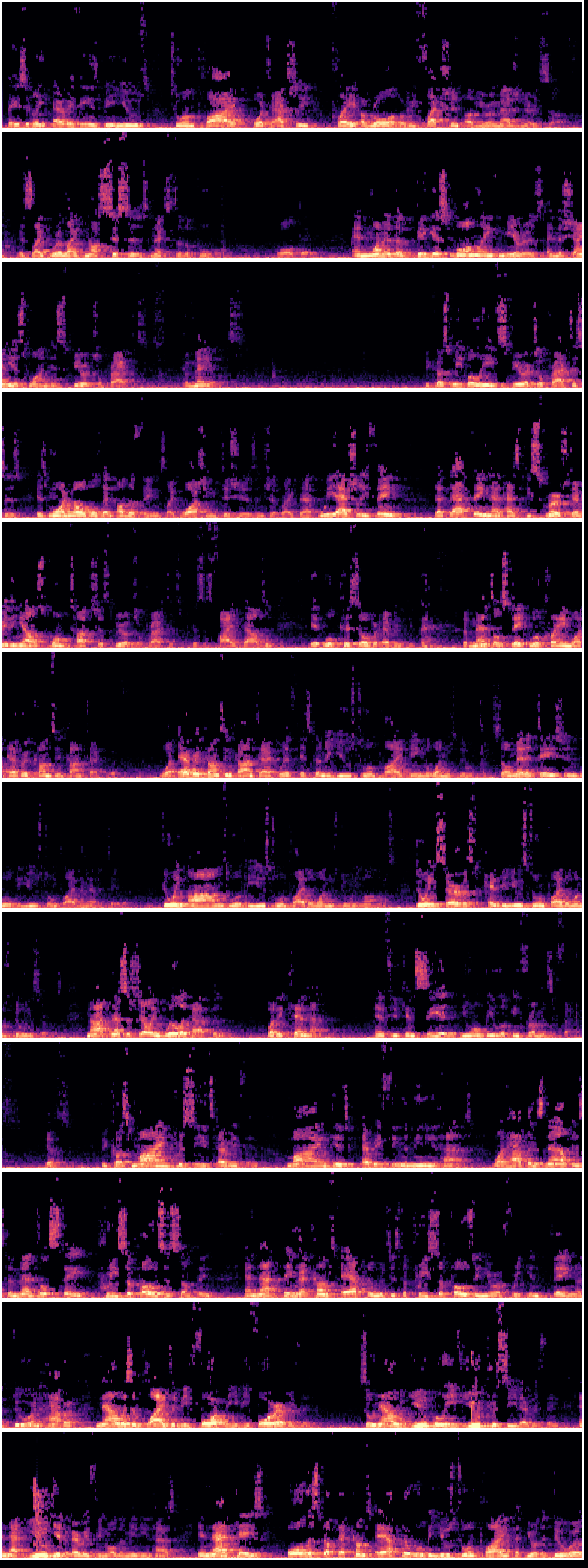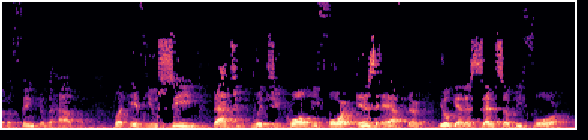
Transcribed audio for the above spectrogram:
Basically, everything is being used to imply or to actually play a role of a reflection of your imaginary self. It's like we're like narcissus next to the pool all day. And one of the biggest long length mirrors, and the shiniest one, is spiritual practices for many of us. Because we believe spiritual practices is more noble than other things like washing dishes and shit like that. We actually think that that thing that has besmirched everything else won't touch a spiritual practice because it's 5,000. It will piss over everything. The mental state will claim whatever it comes in contact with. Whatever it comes in contact with, it's going to use to imply being the one who's doing it. So meditation will be used to imply the meditator. Doing alms will be used to imply the one who's doing alms. Doing service can be used to imply the one who's doing service. Not necessarily will it happen, but it can happen. And if you can see it, you won't be looking from its effects. Yes? Because mind precedes everything. Mind gives everything the meaning it has. What happens now is the mental state presupposes something, and that thing that comes after, which is the presupposing you're a freaking thing, a doer and haver, now is implied to before be before everything. So now you believe you precede everything, and that you give everything all the meaning it has. In that case, all the stuff that comes after will be used to imply that you're the doer, the thinker, the haver. But if you see that which you call before is after, you'll get a sense of before.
